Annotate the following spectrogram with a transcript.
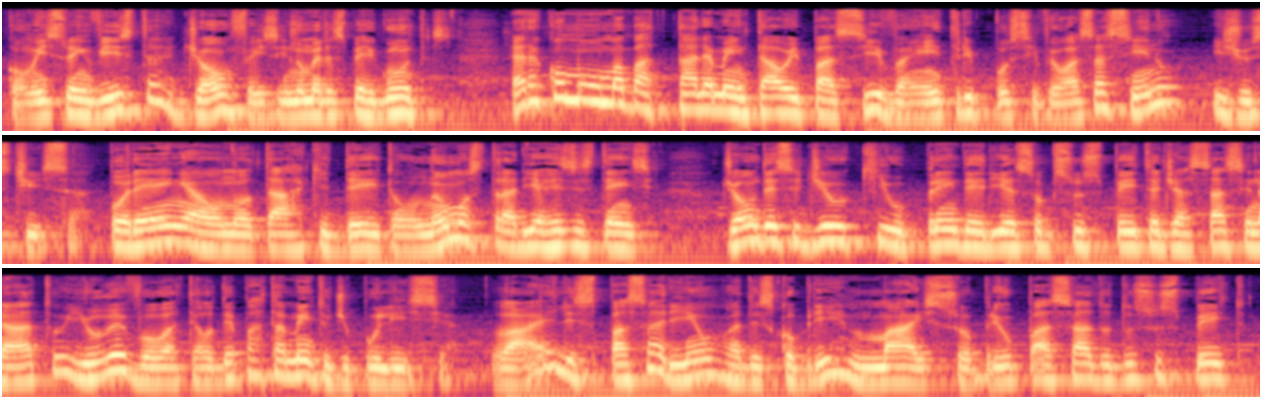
Com isso em vista, John fez inúmeras perguntas. Era como uma batalha mental e passiva entre possível assassino e justiça. Porém, ao notar que Dayton não mostraria resistência, John decidiu que o prenderia sob suspeita de assassinato e o levou até o departamento de polícia. Lá, eles passariam a descobrir mais sobre o passado do suspeito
